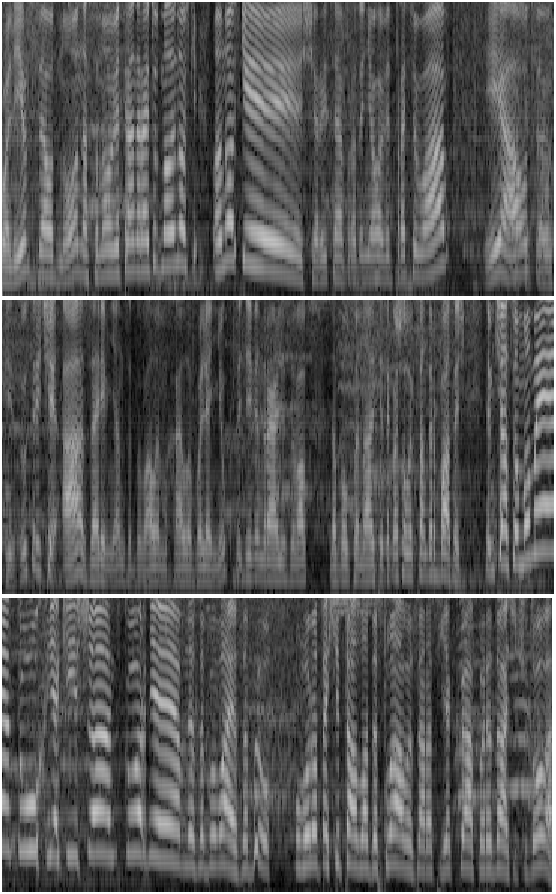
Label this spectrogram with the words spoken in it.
фолів, все одно настанова від тренера. І тут Малиновський. Малиновський! Щириця проти нього відпрацював. І аут у цій зустрічі. А за рівнян забивали Михайло Волянюк. Тоді він реалізував дабл пенальті. Також Олександр Басич. Тим часом момент. Ух, який шанс! Корнєв не забиває. Забив у ворота хіта Владислави. Зараз яка передача чудова.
